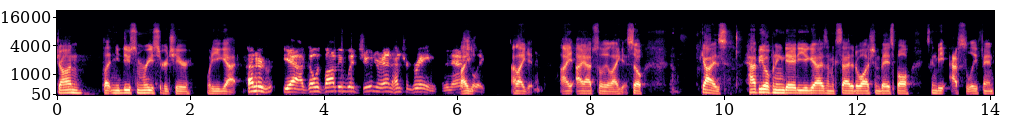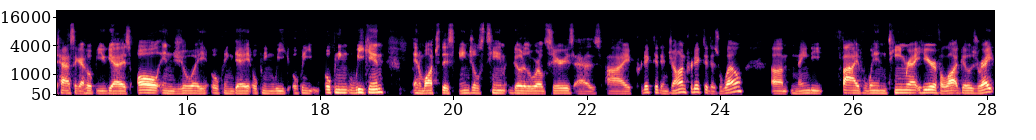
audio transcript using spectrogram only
John, letting you do some research here. What do you got? Hunter, yeah, go with Bobby Witt Jr. and Hunter Greene in the National League. I like it. I, I absolutely like it. So, guys, happy opening day to you guys. I'm excited to watch some baseball. It's going to be absolutely fantastic. I hope you guys all enjoy opening day, opening week, opening opening weekend, and watch this Angels team go to the World Series as I predicted and John predicted as well. Um, 95 win team right here if a lot goes right,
